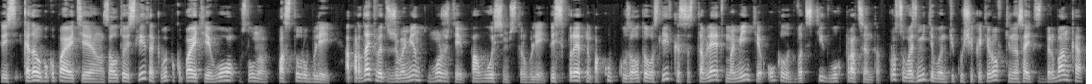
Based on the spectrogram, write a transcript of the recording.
То есть, когда вы покупаете золотой слиток, вы покупаете его, условно, по 100 рублей. А продать в этот же момент можете по 80 рублей. То есть, спред на покупку золотого слитка составляет в моменте около 22%. Просто возьмите вон текущие котировки на сайте Сбербанка,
